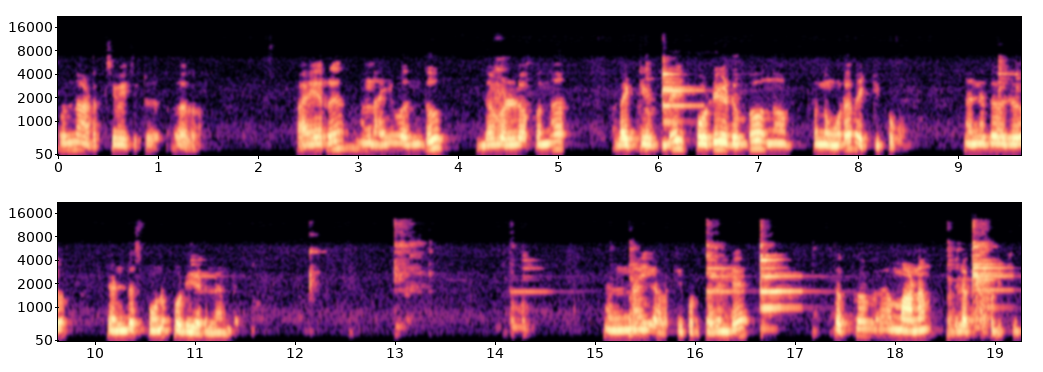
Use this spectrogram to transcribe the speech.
ഒന്ന് അടച്ച് വെച്ചിട്ട് വേകാം പയറ് നന്നായി വെന്തു. ഇത് വെള്ളമൊക്കെ ഒന്ന് വറ്റിയിട്ടുണ്ട്. ഈ പൊടി ഇടുമ്പോൾ ഒന്ന് ഒന്നും കൂടെ വറ്റിപ്പോകും. ഞാനിത് ഒരു രണ്ട് സ്പൂൺ പൊടി ഇടുന്നുണ്ട്. നന്നായി ഇളക്കി കൊടുക്കും. അതിന്റെ ഇതൊക്കെ മണം ഇതിലൊക്കെ പിടിക്കും.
